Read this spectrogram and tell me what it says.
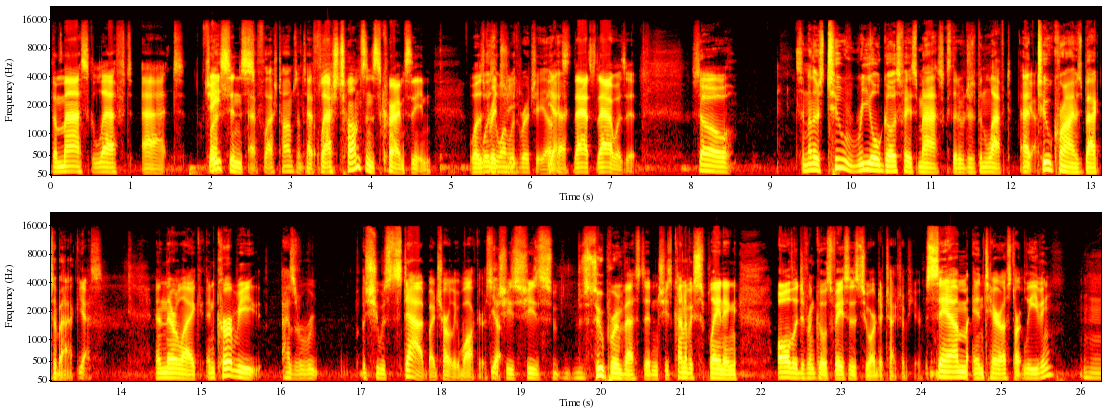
The mask left at Jason's at Flash Thompson's at house. Flash Thompson's crime scene was, Was the one with Richie, okay. Yes, that's that was it. So So now there's two real Ghostface masks that have just been left at Yeah. two crimes back to back. yes, and they're like, and Kirby has a. Re- she was stabbed by Charlie Walker, so Yeah. she's she's super invested, and she's kind of explaining all the different ghost faces to our detective here. Sam and Tara start leaving, Mm-hmm.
